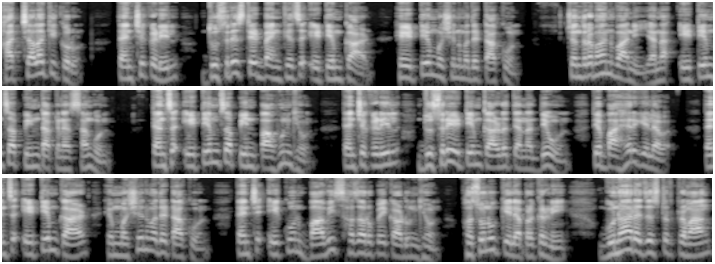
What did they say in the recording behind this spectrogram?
हातचालाकी करून त्यांच्याकडील दुसरे स्टेट बँकेचे एटीएम कार्ड हे एटीएम मशीनमध्ये टाकून चंद्रभान वाणी यांना एटीएमचा पिन टाकण्यास सांगून त्यांचं एटीएमचा पिन पाहून घेऊन त्यांच्याकडील दुसरे एटीएम कार्ड त्यांना देऊन ते बाहेर गेल्यावर त्यांचं एटीएम कार्ड हे मशीनमध्ये टाकून त्यांचे एकूण बावीस हजार रुपये काढून घेऊन फसवणूक केल्याप्रकरणी गुन्हा रजिस्टर क्रमांक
